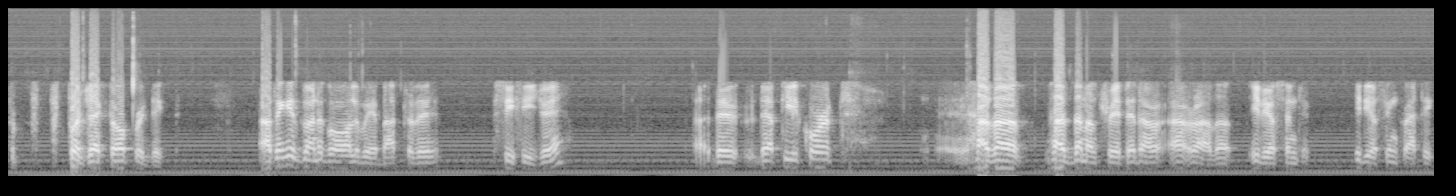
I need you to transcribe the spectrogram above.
pr- project or predict, I think it's going to go all the way back to the CCJ. Uh, the the appeal court uh, has a has demonstrated a, a rather idiosyncratic, idiosyncratic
